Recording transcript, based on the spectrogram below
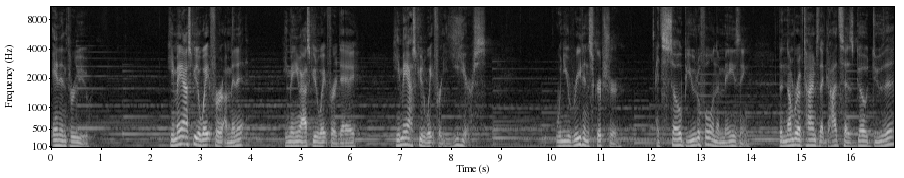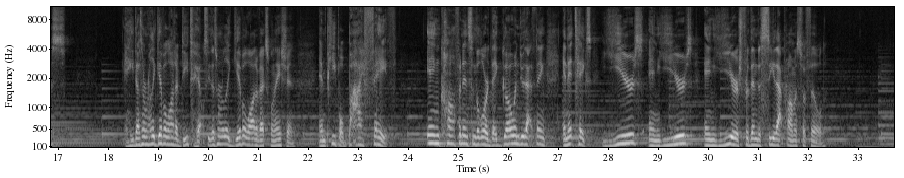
in and through you. He may ask you to wait for a minute. He may ask you to wait for a day. He may ask you to wait for years. When you read in Scripture, it's so beautiful and amazing. The number of times that God says, Go do this. And He doesn't really give a lot of details, He doesn't really give a lot of explanation. And people, by faith, in confidence in the Lord, they go and do that thing. And it takes years and years and years for them to see that promise fulfilled.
